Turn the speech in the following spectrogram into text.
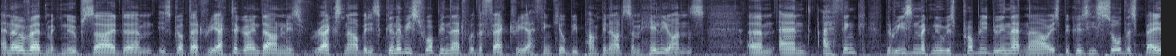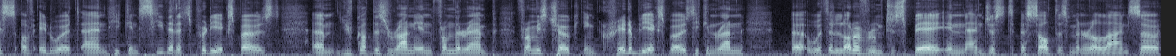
And over at McNoob's side, um, he's got that reactor going down in his racks now, but he's going to be swapping that with the factory. I think he'll be pumping out some Hellions. Um, and I think the reason McNoob is probably doing that now is because he saw this base of Edward and he can see that it's pretty exposed. Um, you've got this run in from the ramp, from his choke, incredibly exposed. He can run uh, with a lot of room to spare in and just assault this mineral line. So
